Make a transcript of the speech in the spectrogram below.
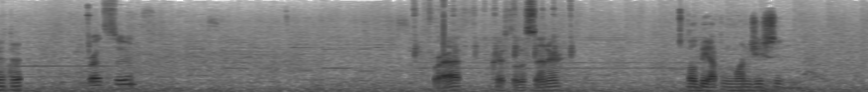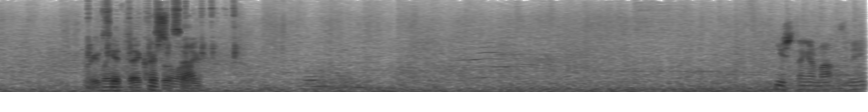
New three. Breath soon. Breath. Crystal to center. They'll be up in one GC. Reeves Wave. get the crystal, Crystal center. up. New Stinger Mark 3.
